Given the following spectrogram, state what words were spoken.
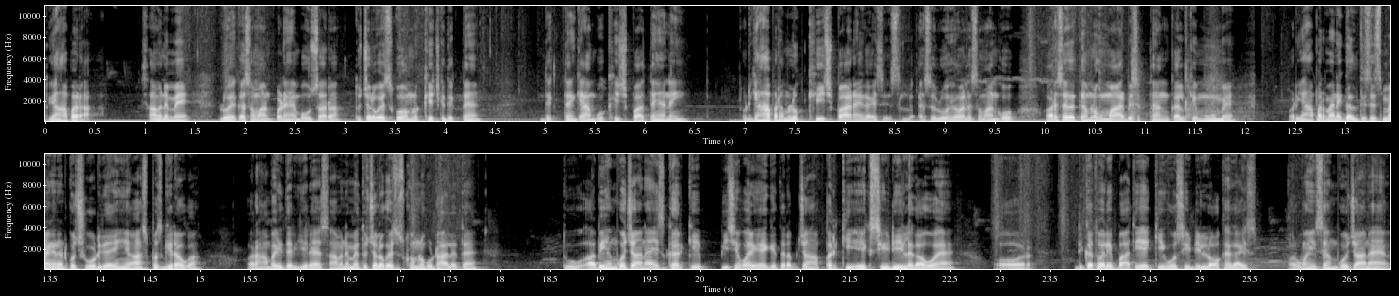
तो यहाँ पर सामने में लोहे का सामान पड़ा है बहुत सारा। तो चलो इसको हम लोग खींच के देखते हैं। देखते हैं कि हमको खींच पाते हैं नहीं। और यहाँ पर हम लोग खींच पा रहे हैं इस ऐसे लोहे वाले सामान को। और ऐसा करके हम लोग मार भी सकते हैं अंकल के मुँह में। और यहाँ पर मैंने गलती से इस मैग्नेट को छोड़ दिया यहीं आसपास गिरा होगा। और हाँ भाई, इधर गिरा है सामने में। तो चलो गैस इसको हम लोग उठा लेते हैं। तो अभी हमको जाना है इस घर के पीछे वाले एरिया की तरफ़, जहाँ पर कि एक सीढ़ी लगा हुआ है। और दिक्कत वाली बात यह है कि वो सीढ़ी लॉक है गाइस और वहीं से हमको जाना है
